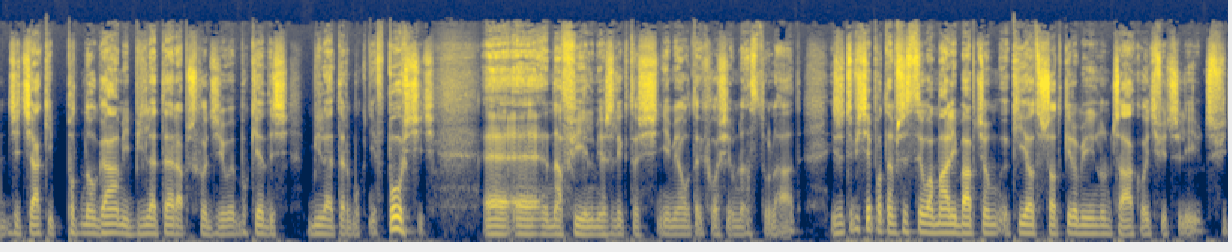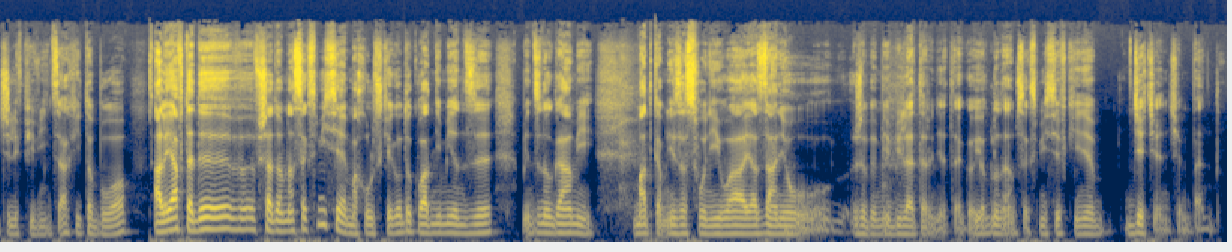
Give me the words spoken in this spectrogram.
dzieciaki pod nogami biletera przychodziły, bo kiedyś bileter mógł nie wpuścić na film, jeżeli ktoś nie miał tych 18 lat. I rzeczywiście potem wszyscy łamali babciom kije od szczotki, robili nunchaku i ćwiczyli, ćwiczyli w piwnicach i to było. Ale ja wtedy wszedłem na seksmisję Machulskiego, dokładnie między, między nogami. Matka mnie zasłoniła, ja za nią, żeby mnie bileter nie tego i oglądałem seksmisję w kinie dziecięciem będąc.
